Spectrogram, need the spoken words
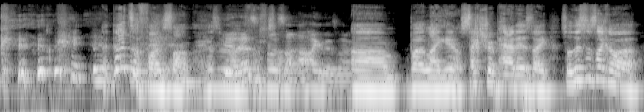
That's a fun song though. That's a Yeah, really that's a fun fun song. I like this song. Um, but like you know, Sex Trip had his like so this is like a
